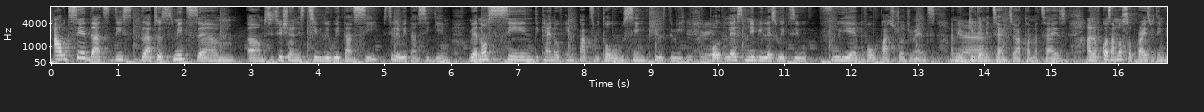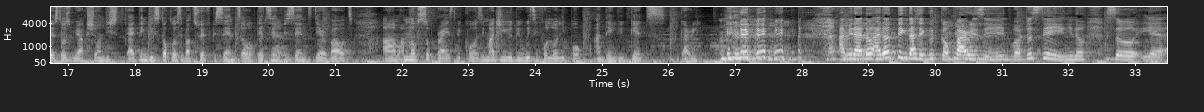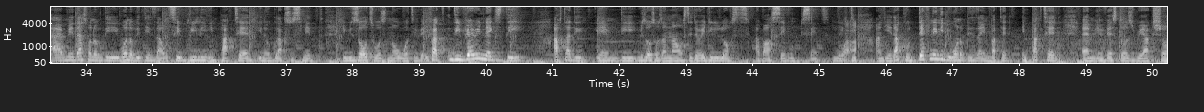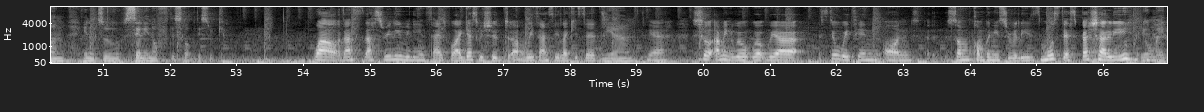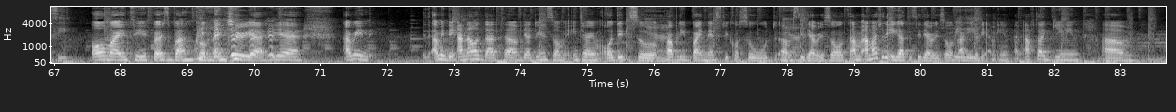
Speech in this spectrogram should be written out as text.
I would say that this GlaxoSmith's um, um, situation is still a wait and see, still a wait and see game. We are not seeing the kind of impact we thought we would see in Q3, Q3. but let's maybe let's wait till full year before we pass judgment. I mean, give them a time to acclimatize. And of course, I'm not surprised with investors' reaction. This, I think the stock lost about 12% or 13% thereabout. Um, I'm not surprised because imagine you've been waiting for lollipop and then you get Gary. I mean, I don't, I don't think that's a good comparison, but I'm just saying, you know. So yeah, I mean, that's one of the one of the things that I would say really impacted, you know, GlaxoSmith. The result was not what. In fact, the very next day after the um, the results was announced, it already lost about seven percent. Wow. And yeah, that could definitely be one of the things that impacted impacted um, investors' reaction, you know, to selling off the stock this week. Wow, that's that's really really insightful. I guess we should uh, wait and see, like you said. Yeah. Yeah. So I mean, we we we are still waiting on some companies to release, most especially The Almighty. Almighty First Bank of Nigeria. yeah. I mean. I mean, they announced that um, they are doing some interim audits, so Yeah. probably by next week or so would um, Yeah. see their results. I'm, I'm actually eager to see their results. Really? Actually, I mean, after gaining, um,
